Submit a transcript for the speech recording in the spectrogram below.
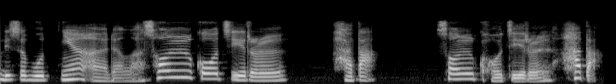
disebutnya adalah 설거지를 하다. 설거지를 하다.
